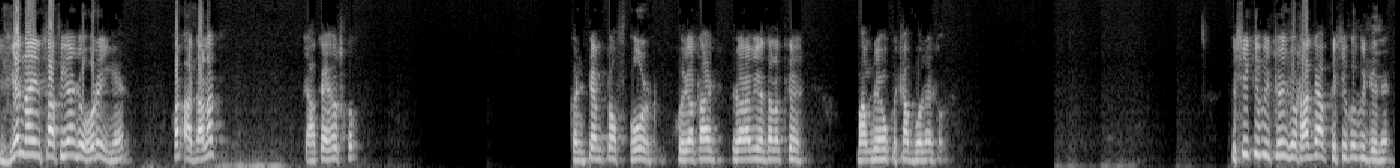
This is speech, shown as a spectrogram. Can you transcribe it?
ये नाइंसाफियाँ जो हो रही हैं और अदालत क्या कहे उसको? कंटेम्प्ट ऑफ़ कोर्ट हो जाता है। ज़रा भी अदालत के मामले में कुछ आप बोले तो। किसी की भी चीज़ उठा के आप किसी को भी दे दें।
